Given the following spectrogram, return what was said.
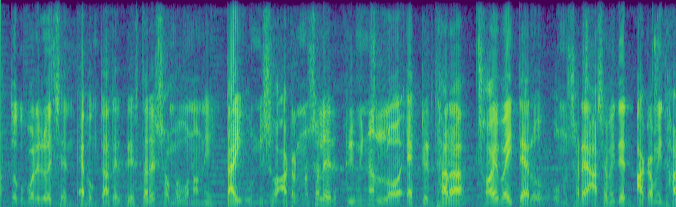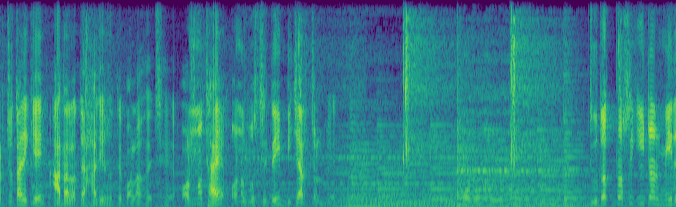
আত্মগোপনে রয়েছেন এবং তাদের গ্রেফতারের সম্ভাবনা নেই। তাই উনিশশো আটান্ন সালের ক্রিমিনাল ল অ্যাক্টের ধারা ছয় বাই তেরো অনুসারে আসামিদের আগামী ধার্য তারিখে আদালতে হাজির হতে বলা হয়েছে। অন্যথায় অনুপস্থিতিতেই বিচার চলবে। দুদক প্রসিকিউটর মীর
